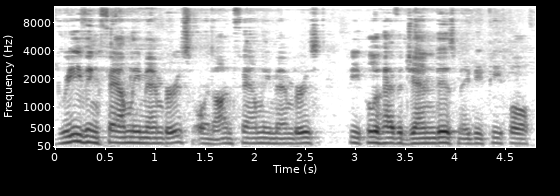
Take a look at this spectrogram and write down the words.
grieving family members or non family members, people who have agendas, maybe people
